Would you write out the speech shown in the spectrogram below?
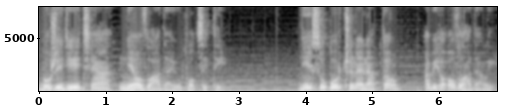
Božie dieťa neovládajú pocity. Nie sú určené na to, aby ho ovládali.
